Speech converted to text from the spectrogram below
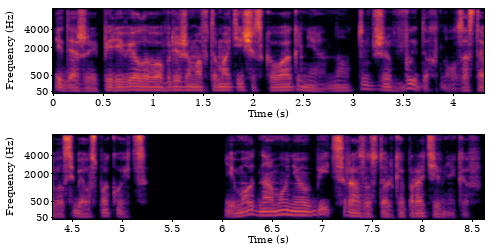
и даже перевел его в режим автоматического огня, но тут же выдохнул, заставил себя успокоиться. Ему одному не убить сразу столько противников.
